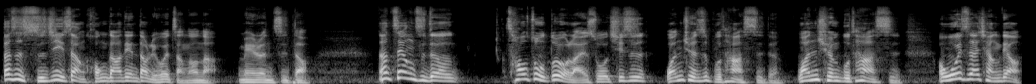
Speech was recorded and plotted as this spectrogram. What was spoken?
但是实际上，宏达电到底会涨到哪？没人知道。那这样子的操作对我来说，其实完全是不踏实的，完全不踏实。我一直在强调，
